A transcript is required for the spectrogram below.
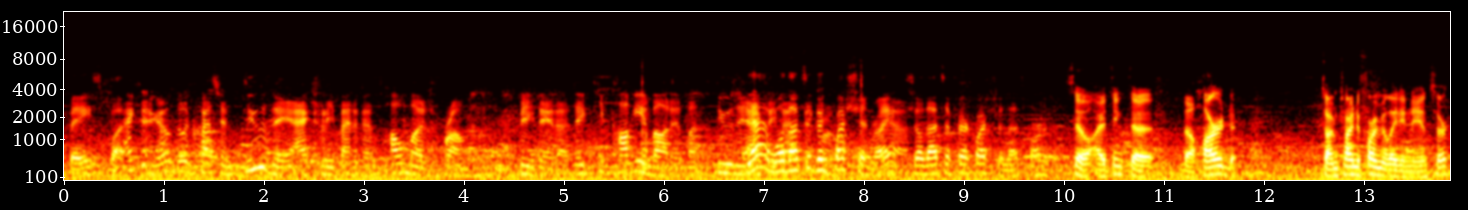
space, but Actually, I got a good question. Do they actually benefit? How much from big data? They keep talking about it, but do they yeah, actually well, that's a good from- question, right? Yeah. So that's a fair question. That's part of it. So I think the the hard. So I'm trying to formulate an answer,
